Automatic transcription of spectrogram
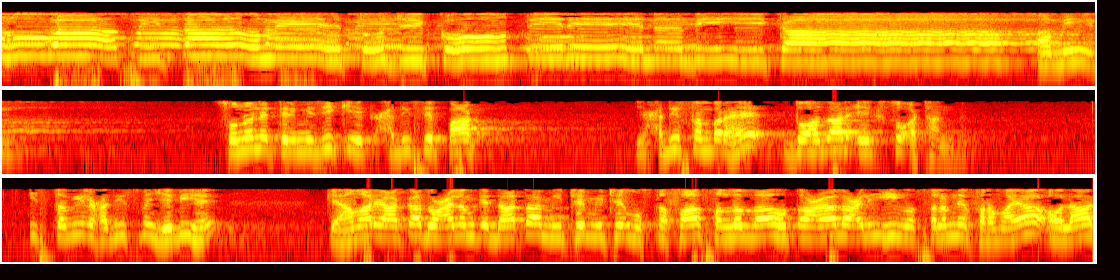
ہوا ستا میں تجھ کو تیرے نبی کا۔ امین سنوں نے ترمیزی کی ایک حدیث پاک یہ حدیث نمبر ہے دو ہزار ایک سو اٹھانوے۔ اس طویل حدیث میں یہ بھی ہے کہ ہمارے آقا دو عالم کے داتا میٹھے میٹھے مصطفیٰ صلی اللہ تعالی علیہ وسلم نے فرمایا، اولاد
